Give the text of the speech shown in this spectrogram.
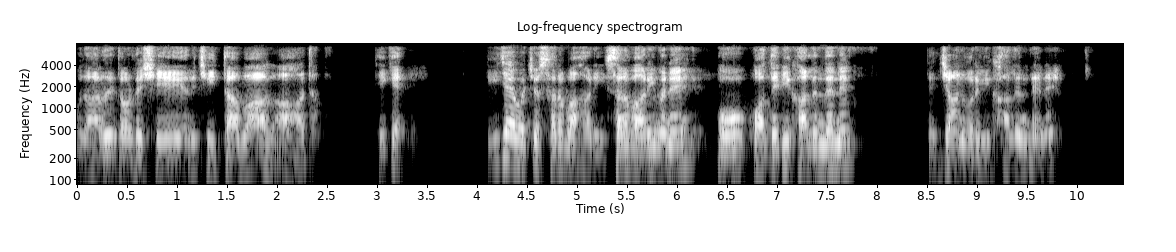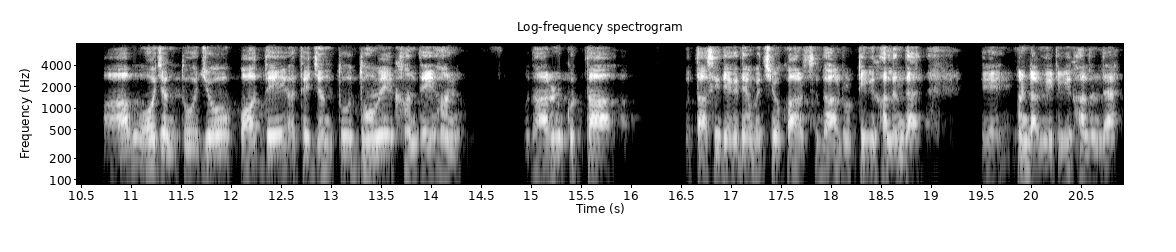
ਉਦਾਹਰਨ ਦੇ ਤੌਰ ਤੇ ਸ਼ੇਰ, ਚੀਤਾ, ਬਾਗ ਆਦਿ। ਠੀਕ ਹੈ? ਤੀਜਾ ਬੱਚੋ ਸਰਬਾਹਾਰੀ ਸਰਬਾਹਾਰੀ ਮਨੇ ਉਹ ਪੌਦੇ ਵੀ ਖਾ ਲੈਂਦੇ ਨੇ ਤੇ ਜਾਨਵਰ ਵੀ ਖਾ ਲੈਂਦੇ ਨੇ। ਭਾਵ ਉਹ ਜੰਤੂ ਜੋ ਪੌਦੇ ਅਤੇ ਜੰਤੂ ਦੋਵੇਂ ਖਾਂਦੇ ਹਨ। ਉਦਾਹਰਣ ਕੁੱਤਾ। ਕੁੱਤਾ ਅਸੀਂ ਦੇਖਦੇ ਹਾਂ ਬੱਚਿਓ ਘਰ 'ਚ ਦਾਲ ਰੋਟੀ ਵੀ ਖਾ ਲੈਂਦਾ ਹੈ। ਤੇ ਅੰਡਾ ਮੀਟ ਵੀ ਖਾ ਲੈਂਦਾ ਹੈ।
